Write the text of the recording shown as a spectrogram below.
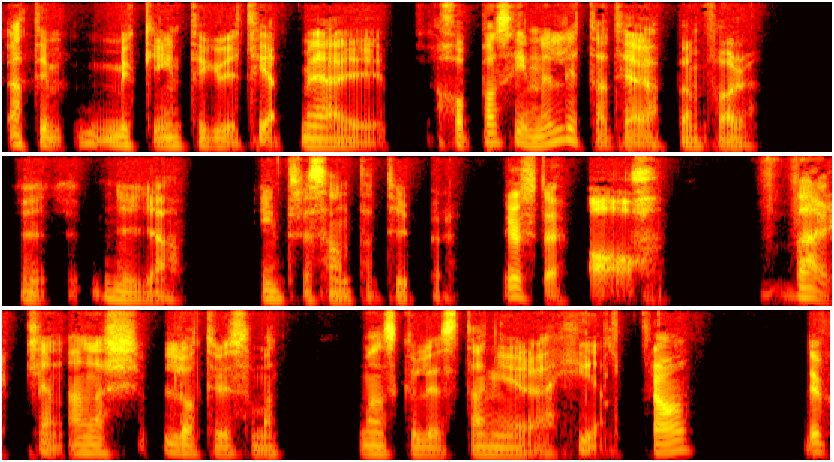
att det är mycket integritet, men jag hoppas innerligt att jag är öppen för eh, nya intressanta typer. Just det. Ja, verkligen. Annars låter det som att man skulle stagnera helt. Det,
